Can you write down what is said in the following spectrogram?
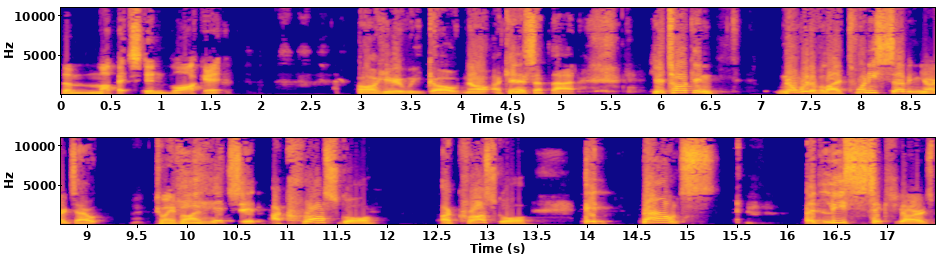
the Muppets didn't block it. Oh, here we go. No, I can't accept that. You're talking, no word of a lie, 27 yards out. Twenty-five. He hits it across goal, across goal. It bounced at least six yards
